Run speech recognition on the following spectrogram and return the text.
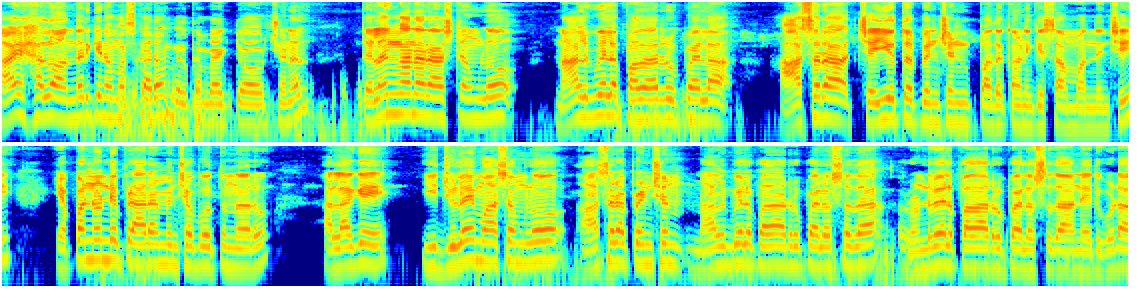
హాయ్ హలో అందరికీ నమస్కారం. Welcome back to our channel. Telangana రాష్ట్రంలో నాలుగు వేల పదహారు రూపాయల ఆసరా చేయూత పెన్షన్ పథకానికి సంబంధించి ఎప్పటి నుండి ప్రారంభించబోతున్నారు? అలాగే ఈ జూలై మాసంలో ఆసరా పెన్షన్ నాలుగు వేల పదహారు రూపాయలు వస్తుందా? రెండు వేల పదహారు రూపాయలు వస్తుందా అనేది కూడా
